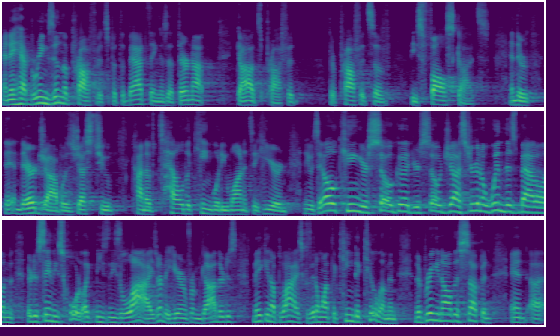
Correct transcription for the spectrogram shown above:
and Ahab brings in the prophets, but the bad thing is that they're not God's prophet, they're prophets of these false gods. And their, and their job was just to kind of tell the king what he wanted to hear. And, and he would say, Oh, king, you're so good. You're so just. You're going to win this battle. And they're just saying these, hor- like these, these lies. They're not hearing from God. They're just making up lies because they don't want the king to kill them. And they're bringing all this up. And, and uh,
